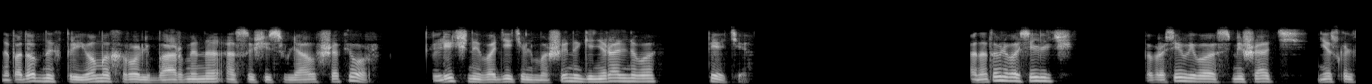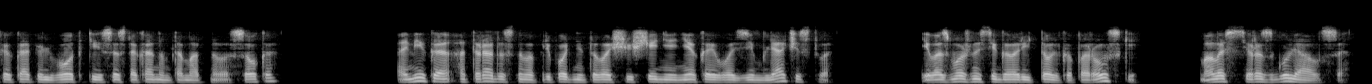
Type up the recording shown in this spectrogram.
на подобных приемах роль бармена осуществлял шофер, личный водитель машины генерального Петя. Анатолий Васильевич попросил его смешать несколько капель водки со стаканом томатного сока, а Мика от радостного приподнятого ощущения некоего землячества и возможности говорить только по-русски малость разгулялся.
